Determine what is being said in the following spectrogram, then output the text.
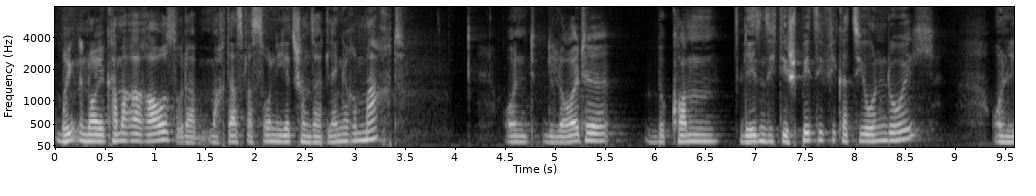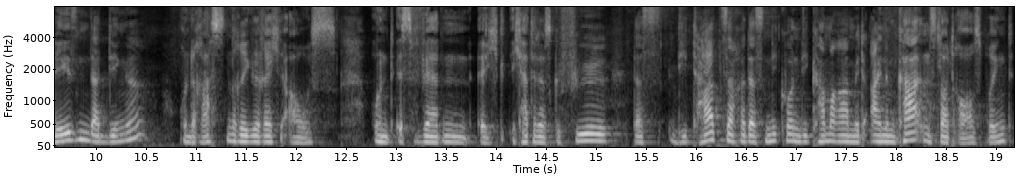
bringt eine neue Kamera raus oder macht das, was Sony jetzt schon seit längerem macht. Und die Leute bekommen, lesen sich die Spezifikationen durch und lesen da Dinge und rasten regelrecht aus. Und es werden, ich, ich hatte das Gefühl, dass die Tatsache, dass Nikon die Kamera mit einem Kartenslot rausbringt,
